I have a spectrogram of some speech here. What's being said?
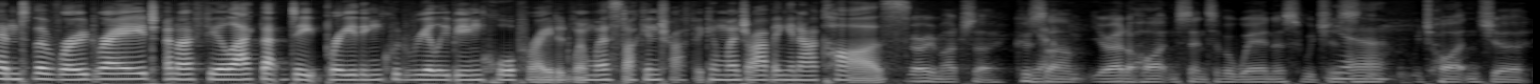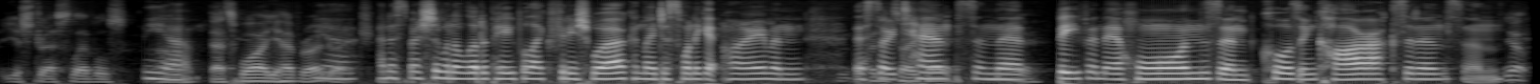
And the road rage. And I feel like that deep breathing could really be incorporated when we're stuck in traffic and we're driving in our cars. Very much so, because Yeah. um, you're at a heightened sense of awareness, which is Yeah. which heightens your your stress levels. Yeah. Um, that's why you have road Yeah. rage. And especially when a lot of people like finish work and they just want to get home and they're But so it's okay. tense and they're beeping their horns and causing car accidents and Yep.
